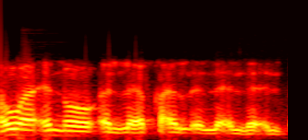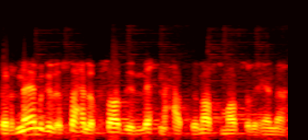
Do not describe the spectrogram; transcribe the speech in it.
هو إنه ال- ال- ال- ال- البرنامج الإصلاح الاقتصادي اللي إحنا حطيناه في مصر هنا.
